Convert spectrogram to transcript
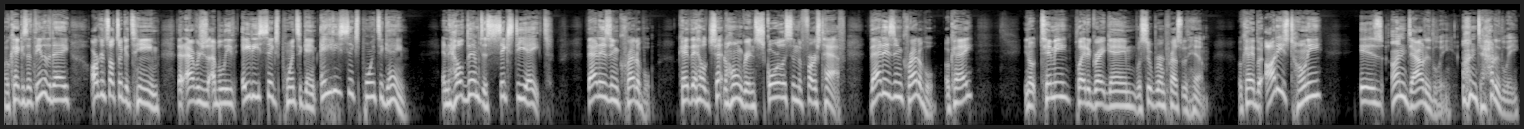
Okay. Because at the end of the day, Arkansas took a team that averages, I believe, 86 points a game, 86 points a game, and held them to 68. That is incredible. Okay. They held Chet Holmgren scoreless in the first half. That is incredible. Okay. You know, Timme played a great game, was super impressed with him. Okay. But Au'Diese Toney is undoubtedly, undoubtedly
